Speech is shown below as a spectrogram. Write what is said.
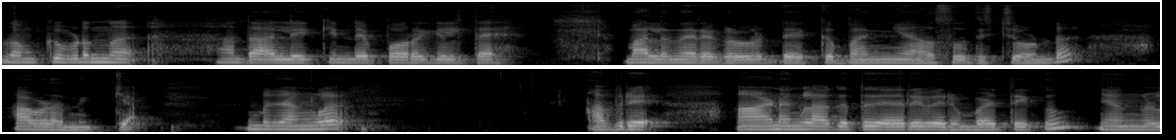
നമുക്ക് ആ ലേക്കിന്റെ പുറകിലത്തെ മലനിരകളുടെയൊക്കെ ഭംഗി ആസ്വദിച്ചുകൊണ്ട് അവിടെ നിൽക്കാം. അപ്പോൾ ഞങ്ങൾ അവർ ആണുങ്ങളകത്ത് കയറി വരുമ്പോഴത്തേക്കും ഞങ്ങൾ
